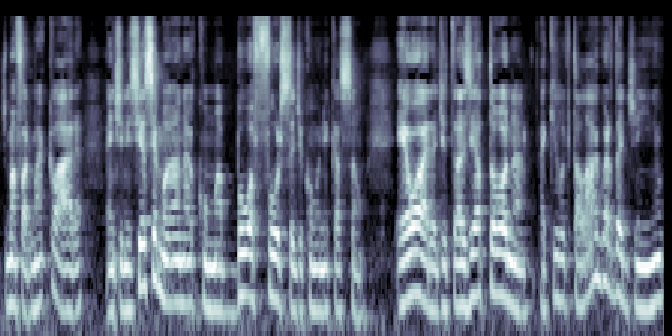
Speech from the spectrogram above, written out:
de uma forma clara, a gente inicia a semana com uma boa força de comunicação. É hora de trazer à tona aquilo que está lá guardadinho,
